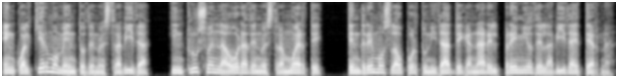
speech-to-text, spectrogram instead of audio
En cualquier momento de nuestra vida, incluso en la hora de nuestra muerte, tendremos la oportunidad de ganar el premio de la vida eterna.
